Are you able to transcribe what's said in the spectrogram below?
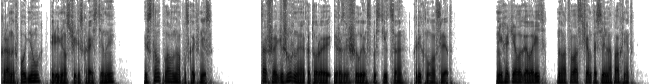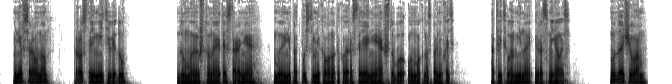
Кран их поднял, перенес через край стены и стал плавно опускать вниз. Старшая дежурная, которая и разрешила им спуститься, крикнула вслед. «Не хотела говорить, но от вас чем-то сильно пахнет. Мне все равно, просто имейте в виду». «Думаю, что на этой стороне мы не подпустим никого на такое расстояние, чтобы он мог нас понюхать», — ответила Мина и рассмеялась. «Удачи вам», —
